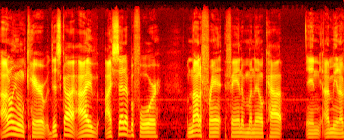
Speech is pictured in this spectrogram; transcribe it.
I don't even care. This guy, I've I said it before. I'm not a fan fan of Manel Kape, and I mean I'm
